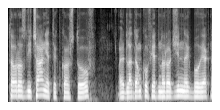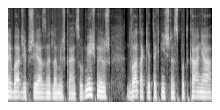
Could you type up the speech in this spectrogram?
to rozliczanie tych kosztów e, dla domków jednorodzinnych było jak najbardziej przyjazne dla mieszkańców. Mieliśmy już dwa takie techniczne spotkania,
